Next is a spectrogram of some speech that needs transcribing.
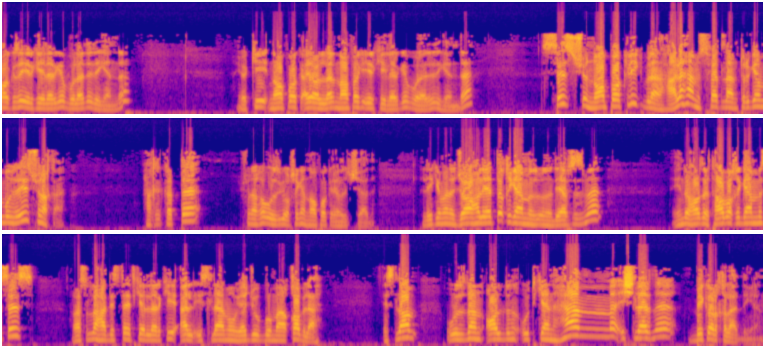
pokiza erkaklarga bo'ladi deganda yoki nopok ayollar nopok erkaklarga bo'ladi deganda siz shu nopoklik bilan hali ham sifatlanib turgan bo'lsangiz shunaqa. Haqiqatda shunaqa o'ziga o'xshagan nopok ayol tushadi lekin mana johiliyatda qilganmiz uni deyapsizmi? Endi hozir tavba qilganmisiz? Rasululloh hadisda aytganlarki al islamu yajubu ma qabla. Islom o'zidan oldin o'tgan hamma ishlarni bekor qiladi degan.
